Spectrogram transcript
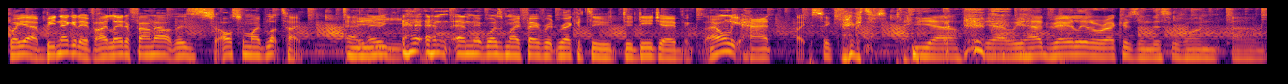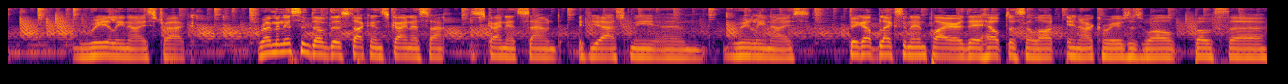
but yeah, be negative. I later found out this is also my blood type, and Hey. it, and and it was my favorite record to to DJ because I only had like six records. yeah, yeah, we had very little records and this was one. Um, really nice track. Reminiscent of the Stakka and Skynet, Skynet sound, if you ask me. Um, really nice. Big up Black Sun Empire. They helped us a lot in our careers as well, both uh,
